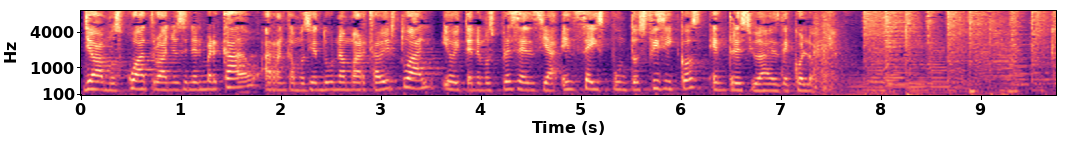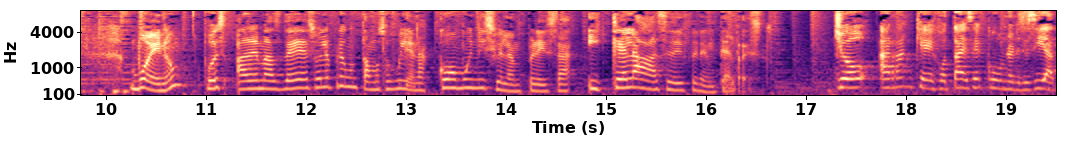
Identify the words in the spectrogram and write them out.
Llevamos cuatro años en el mercado, arrancamos siendo una marca virtual y hoy tenemos presencia en seis puntos físicos en tres ciudades de Colombia. Bueno, pues además de eso le preguntamos a Juliana cómo inició la empresa y qué la hace diferente al resto. Yo arranqué JS con una necesidad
